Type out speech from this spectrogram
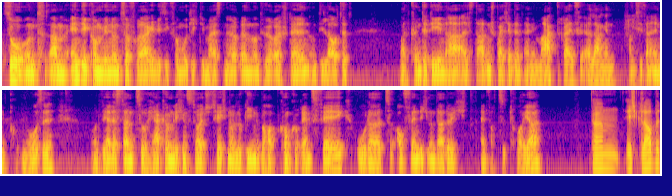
So, und am Ende kommen wir nun zur Frage, die sich vermutlich die meisten Hörerinnen und Hörer stellen und die lautet, man könnte DNA als Datenspeicher denn eine Marktreife erlangen. Haben Sie dann eine Prognose? Und wäre das dann zu herkömmlichen Storage-Technologien überhaupt konkurrenzfähig oder zu aufwendig und dadurch einfach zu teuer? Ähm, ich glaube,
